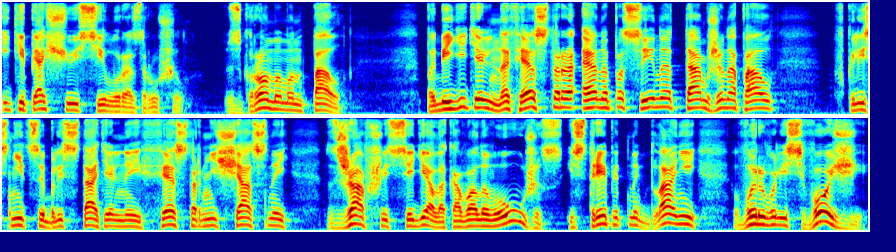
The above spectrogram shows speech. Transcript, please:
и кипящую силу разрушил. С громом он пал — Победитель на Фестера Энопа сына там же напал. В колеснице блистательной Фестер несчастный, Сжавшись, сидел, оковал его ужас, Из трепетных дланей вырвались вожжи.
